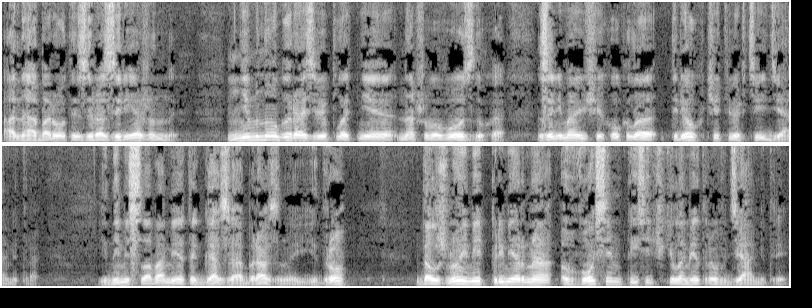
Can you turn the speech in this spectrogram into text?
а наоборот из разреженных, немного разве плотнее нашего воздуха, занимающих около трех четвертей диаметра. Иными словами, это газообразное ядро должно иметь примерно 8 тысяч километров в диаметре,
